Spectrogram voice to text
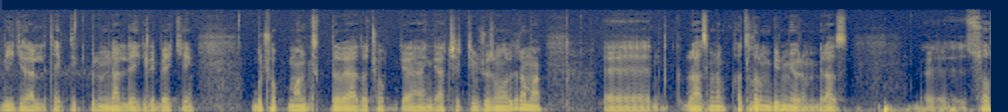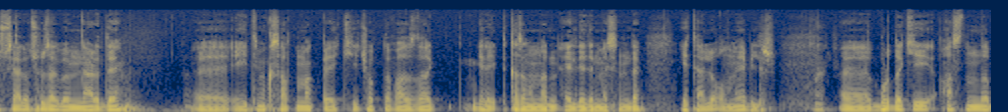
bilgilerle, teknik bölümlerle ilgili belki bu çok mantıklı veya da çok yani gerçekçi bir çözüm olabilir ama e, Rasim Hocam katılır mı bilmiyorum. Biraz e, sosyal ve sözel bölümlerde e, eğitimi kısaltmak belki çok da fazla gerekli kazanımların elde edilmesinde yeterli olmayabilir. Evet. E, buradaki aslında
